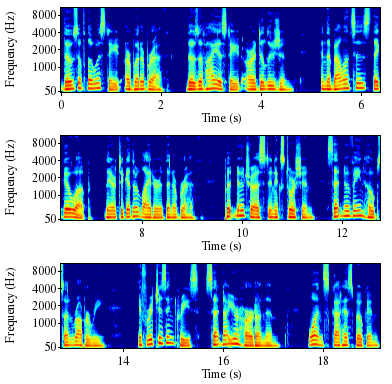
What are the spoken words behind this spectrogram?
Those of low estate are but a breath, those of high estate are a delusion. In the balances they go up, they are together lighter than a breath. Put no trust in extortion, set no vain hopes on robbery. If riches increase, set not your heart on them. Once God has spoken,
